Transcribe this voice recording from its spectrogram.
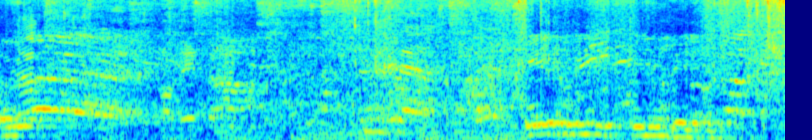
Ele, é ele, é ele, ele.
